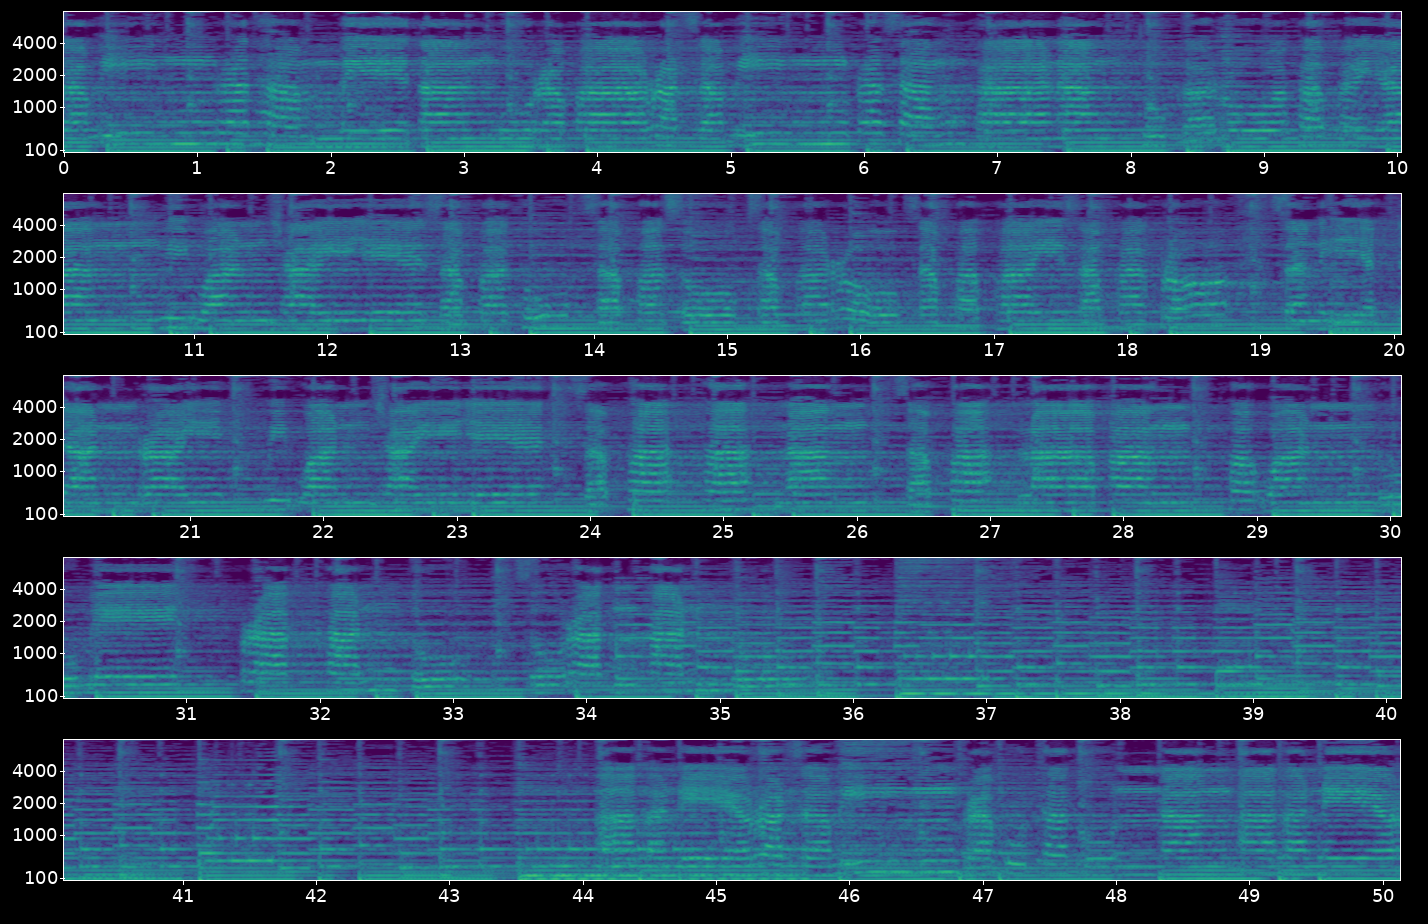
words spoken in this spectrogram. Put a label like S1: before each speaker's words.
S1: สัมิงพระธรรมเมตังบุรพารัสมิงพระสังฆานังทุกขโรคพยัง วันชัยเยสัพพทุกสัพพโศกสัพพโรค สัพพภัย สัพพเคราะห์เสนียดจันไร วิวันชัยเย สัพพะทะนัง สัพพะลาพังพระวันตุเมรักขันตุสุรักขัน มิงพระพุทธคุณนางอาคเน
